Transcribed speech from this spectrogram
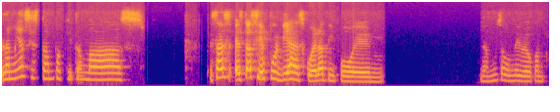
la mía sí está un poquito más. Esta, es- esta sí es full vieja escuela, tipo. em, Dame un segundo y veo cuánto.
